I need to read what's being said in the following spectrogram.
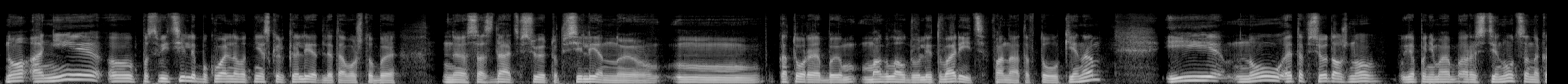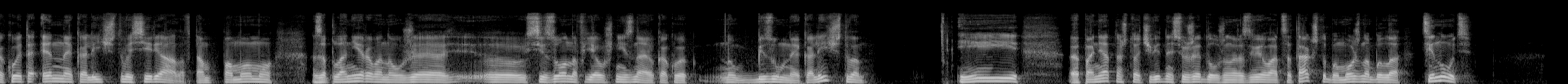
Но они э, посвятили буквально вот несколько лет для того, чтобы создать всю эту вселенную, которая бы могла удовлетворить фанатов Толкина. И, ну, это все должно, я понимаю, растянуться на какое-то энное количество сериалов. Там, по-моему, запланировано уже э, сезонов, я уж не знаю, какое, ну, безумное количество. И э, понятно, что, очевидно, сюжет должен развиваться так, чтобы можно было тянуть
